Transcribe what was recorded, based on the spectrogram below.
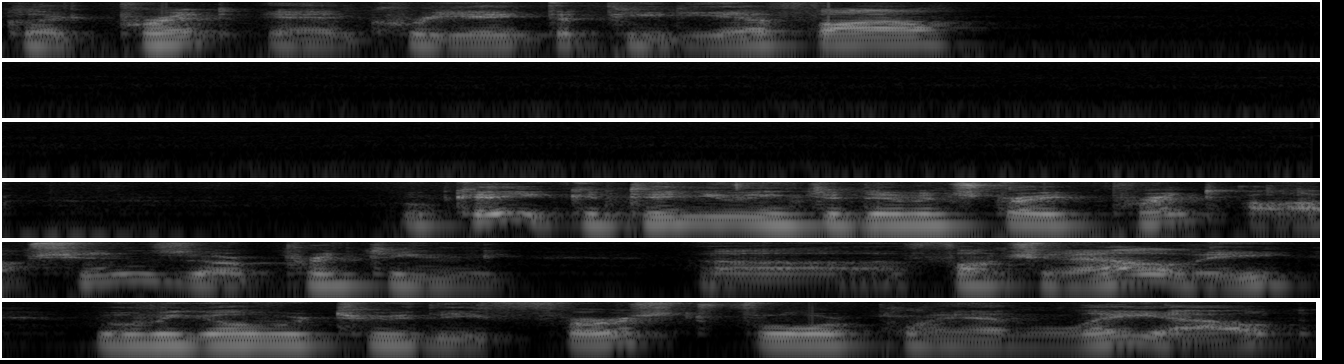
Click print and create the PDF file. Okay, continuing to demonstrate print options or printing uh, functionality, Moving over to the first floor plan layout,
